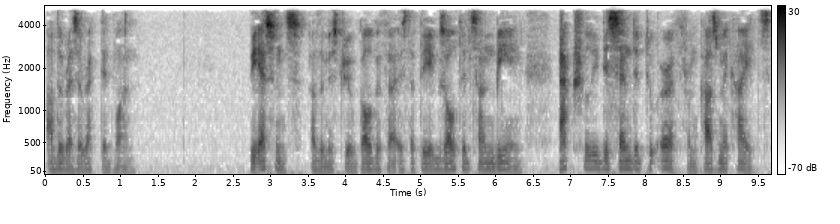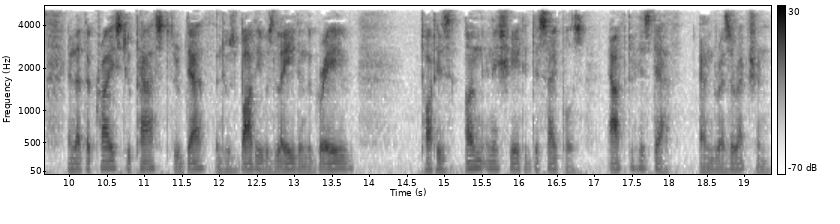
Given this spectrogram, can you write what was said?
of the resurrected one. The essence of the mystery of Golgotha is that the exalted Sun being actually descended to earth from cosmic heights, and that the Christ who passed through death and whose body was laid in the grave taught his uninitiated disciples after his death and resurrection.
